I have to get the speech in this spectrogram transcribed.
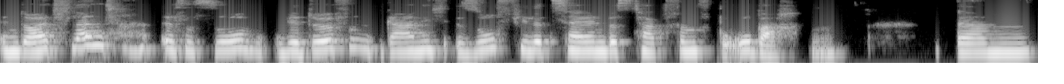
In Deutschland ist es so, wir dürfen gar nicht so viele Zellen bis Tag fünf beobachten. Ähm,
